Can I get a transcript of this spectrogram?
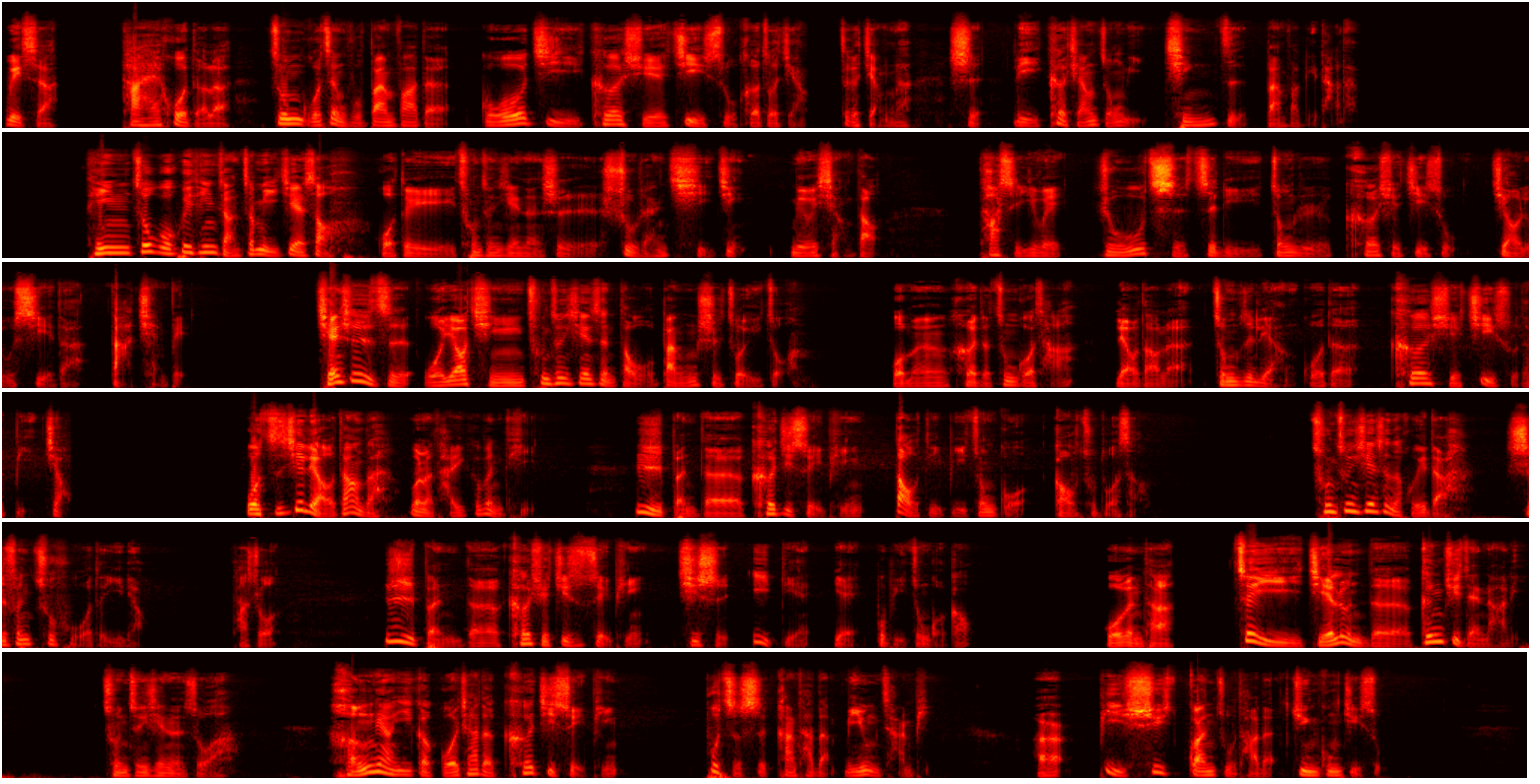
为此啊，他还获得了中国政府颁发的国际科学技术合作奖。这个奖呢，是李克强总理亲自颁发给他的。听周国辉厅长这么一介绍，我对冲村先生是肃然起敬。没有想到，他是一位如此致力于中日科学技术交流事业的大前辈。前些日子，我邀请春春先生到我办公室坐一坐，我们喝着中国茶，聊到了中日两国的科学技术的比较。我直截了当的问了他一个问题：日本的科技水平到底比中国高出多少？春春先生的回答十分出乎我的意料。他说：“日本的科学技术水平其实一点也不比中国高。”我问他这一结论的根据在哪里？春春先生说：“啊，衡量一个国家的科技水平，不只是看它的民用产品，而必须关注它的军工技术。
